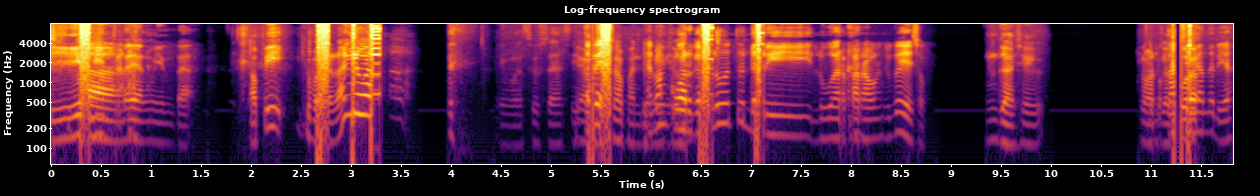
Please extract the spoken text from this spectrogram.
Iya. Kita yang minta. Tapi gimana lagi, Pak? Emang susah sih. Ya, Tapi susah pandemi emang keluarga lu tuh dari luar Karawang juga ya sok enggak sih. Keluarga Bekasi gua kan tadi ya.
